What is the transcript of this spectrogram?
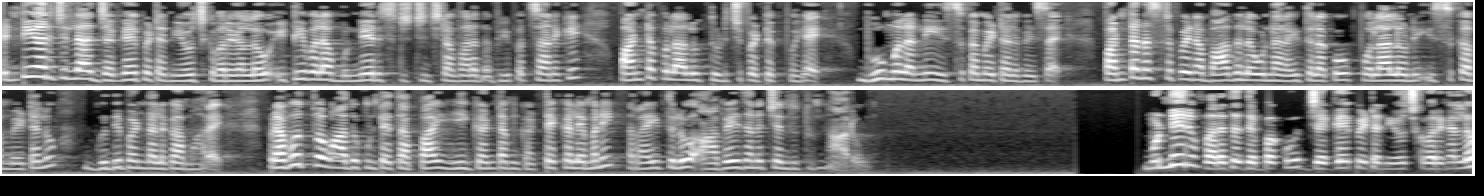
ఎన్టీఆర్ జిల్లా జగ్గైపేట నియోజకవర్గంలో ఇటీవల మున్నేరు సృష్టించిన వరద బీభత్సానికి పంట పొలాలు తుడిచిపెట్టుకుపోయాయి. భూములన్నీ ఇసుక మేటలు వేశాయి. పంట నష్టపోయిన బాధలో ఉన్న రైతులకు పొలాల్లోని ఇసుక మేటలు గుదిబండలుగా మారాయి. ప్రభుత్వం ఆదుకుంటే తప్ప ఈ గండం గట్టెక్కలేమని రైతులు ఆవేదన చెందుతున్నారు. మున్నేరు వరద దెబ్బకు జగ్గైపేట నియోజకవర్గంలో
